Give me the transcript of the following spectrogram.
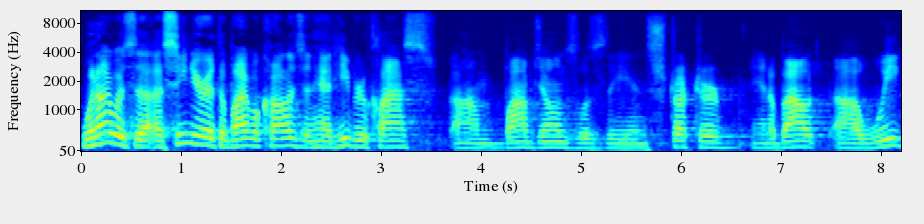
When I was a senior at the Bible college and had Hebrew class, um, Bob Jones was the instructor, and about a week,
